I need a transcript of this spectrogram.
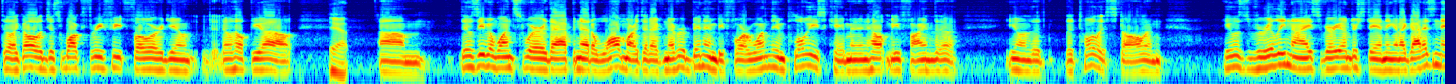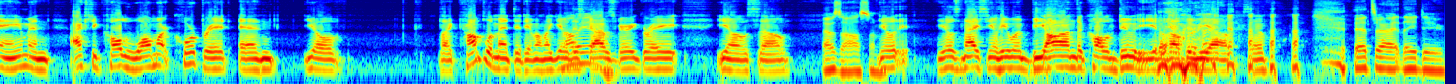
they're like, oh, just walk three feet forward. You know, they'll help you out. Yeah. Um, there was even once where that happened at a Walmart that I've never been in before. One of the employees came in and helped me find the, you know, the the toilet stall, and he was really nice, very understanding. And I got his name and actually called Walmart corporate and you know, like complimented him. I'm like, you know, Oh, this yeah. guy was very great. You know, so That was awesome. you know. It, it was nice, you know. He went beyond the Call of Duty, you know, helping me out. So, That's right, they do.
